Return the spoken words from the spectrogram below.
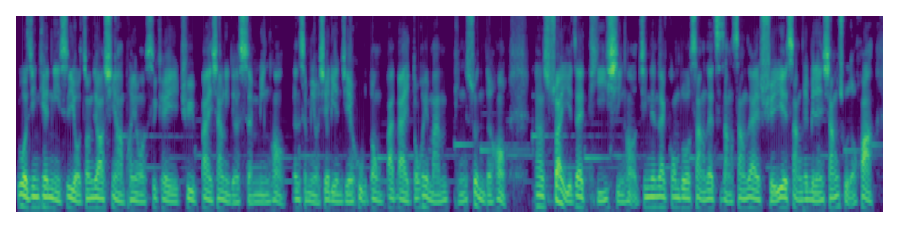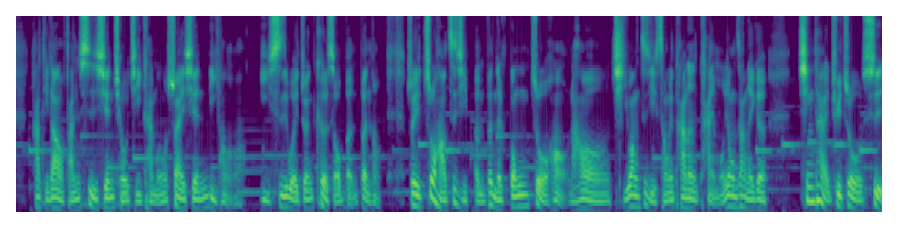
如果今天你是有宗教信仰朋友，是可以去拜向你的神明哈，跟神明有些连接互动，拜拜都会蛮平顺的哈。那帅也在提醒哈，今天在工作上、在职场上、在学业上跟别人相处的话，他提到凡事先求己，楷模率先立哈，以师为尊，恪守本分哈。所以做好自己本分的工作哈，然后期望自己成为他的楷模，用这样的一个。心态去做事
